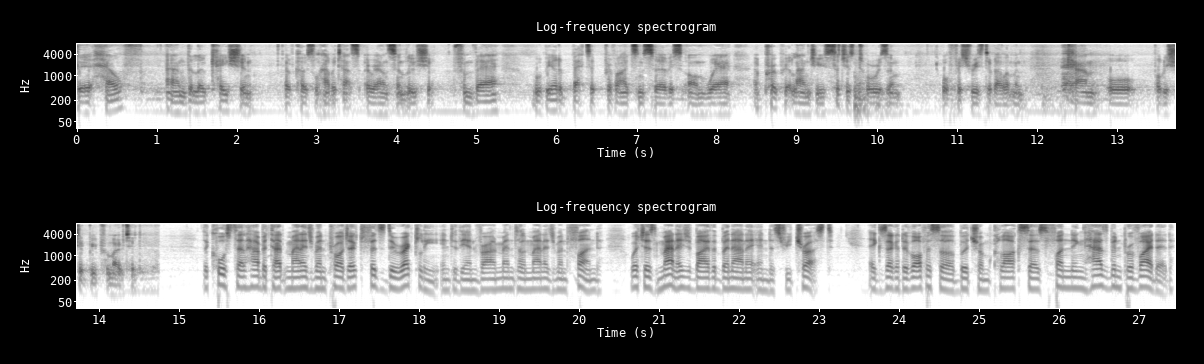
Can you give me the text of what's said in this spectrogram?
the health and the location of coastal habitats around St Lucia. From there, we'll be able to better provide some service on where appropriate land use, such as tourism or fisheries development, can or probably should be promoted. The Coastal Habitat Management Project fits directly into the Environmental Management Fund, which is managed by the Banana Industry Trust. Executive Officer Bertram Clark says funding has been provided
